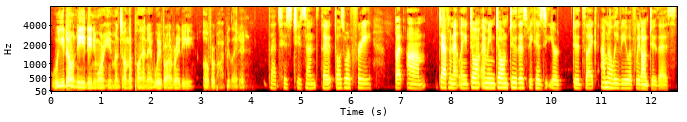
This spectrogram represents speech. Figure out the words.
we don't need any more humans on the planet. We've already overpopulated. That's his two cents. They, those were free, but um, definitely don't. I mean, don't do this because your dude's like, I'm gonna leave you if we don't do this.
